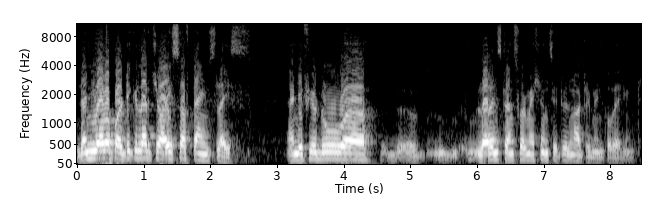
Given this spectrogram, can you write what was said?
then you have a particular choice of time slice and if you do uh, uh, Lorentz transformations it will not remain covariant.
